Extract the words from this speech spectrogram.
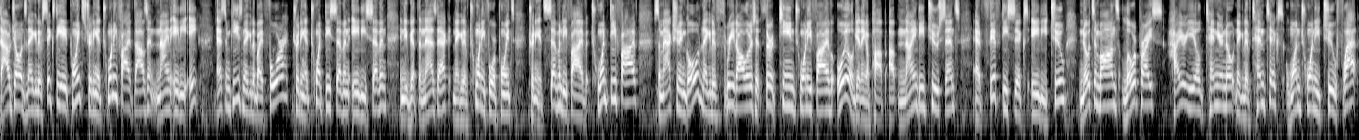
Dow Jones negative 68 points, trading at 25,988. S&P's negative by four, trading at 2787, and you've got the Nasdaq negative 24 points, trading at 7525. Some action in gold, negative three dollars at 1325. Oil getting a pop up 92 cents at 5682. Notes and bonds, lower price, higher yield, 10-year note negative 10 ticks, 122 flat.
